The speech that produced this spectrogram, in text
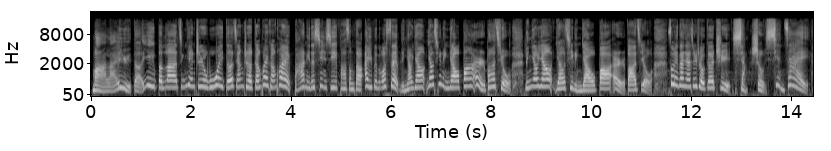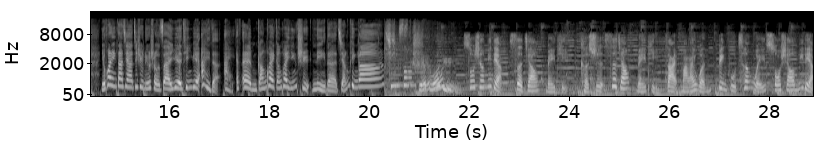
马来语的译本啦！今天只有五位得奖者，赶快赶快把你的信息发送到爱粉的 WhatsApp 零幺幺幺七零幺八二八九零幺幺幺七零幺八二八九，送给大家这首歌曲，享受现在。也欢迎大家继续留守在越听越爱的爱 FM，赶快赶快赢取你的奖品啦！轻松学国语，Social Media 社交媒体。可是社交媒体在马来文并不称为 social media，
